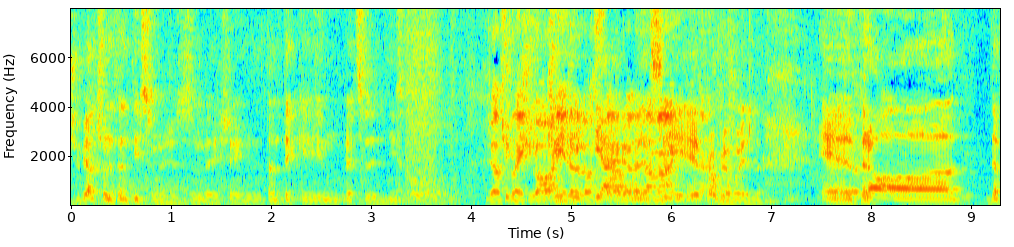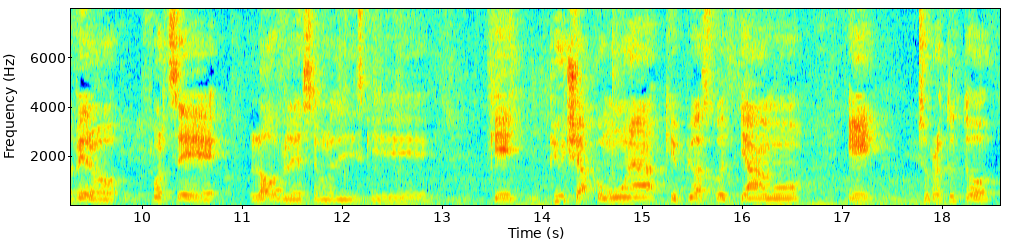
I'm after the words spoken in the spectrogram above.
ci piacciono tantissimo i Mary Chain, tant'è che in un pezzo del disco... Just ci- like Connie dallo stereo della sì, macchina. è proprio quello. Eh, capito. però davvero, forse Loveless è uno dei dischi che più ci accomuna, che più ascoltiamo e soprattutto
